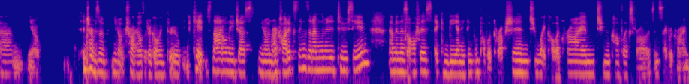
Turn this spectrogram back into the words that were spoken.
um, you know, in terms of you know trials that are going through it's not only just you know narcotics things that i'm limited to seeing um, in this office it can be anything from public corruption to white collar crime to complex frauds and cybercrime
